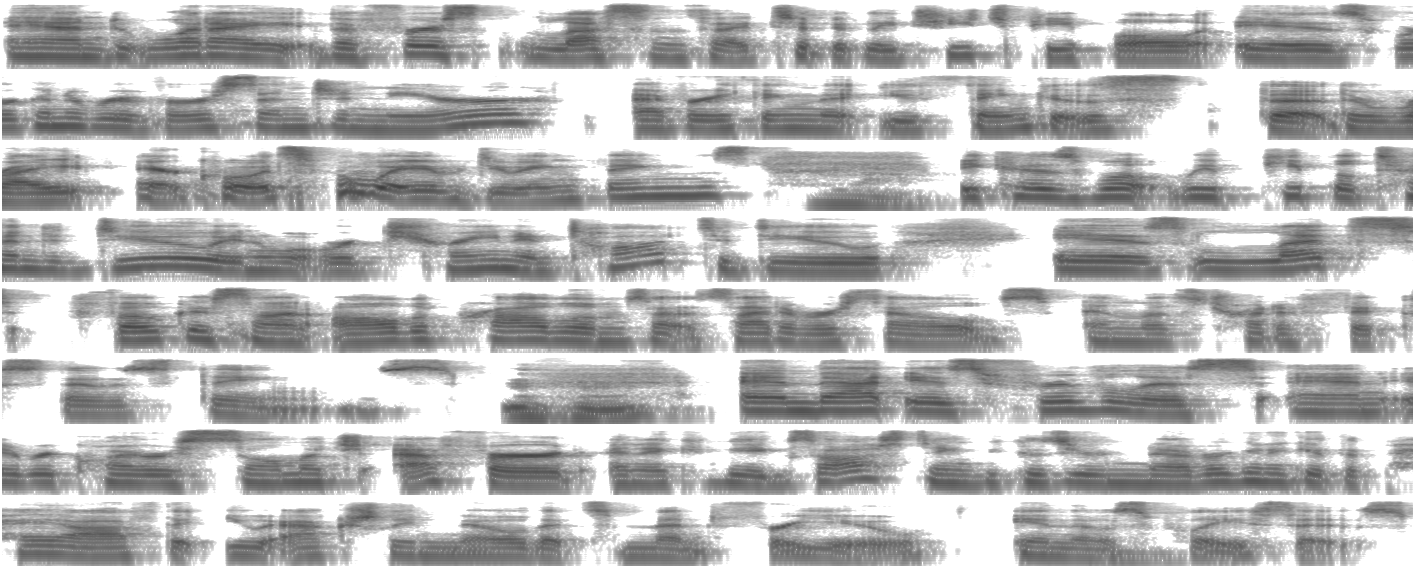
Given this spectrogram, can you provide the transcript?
And what I the first lessons that I typically teach people is we're going to reverse engineer everything that you think is the the right air quotes way of doing things. Yeah. Because what we people tend to do and what we're trained and taught to do is let's focus on all the problems outside of ourselves and let's try to fix those things. Mm-hmm. And that is frivolous and it requires so much effort and it can be exhausting because you're never going to get the payoff that you actually know that's meant for you in those places.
